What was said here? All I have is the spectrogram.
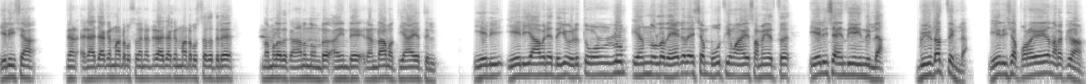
എലീശ രാജാക്കന്മാരുടെ പുസ്തകം രണ്ട് രാജാക്കന്മാരുടെ പുസ്തകത്തിൽ നമ്മളത് കാണുന്നുണ്ട്. അതിന്റെ രണ്ടാം അധ്യായത്തിൽ ഏലി ഏലിയാവിനെ ദൈവം എടുത്തുകൊള്ളും എന്നുള്ളത് ഏകദേശം ബോധ്യമായ സമയത്ത് ഏലിശ എന്ത് ചെയ്യുന്നില്ല? വിടത്തില്ല. ഏലിശ പുറകെ നടക്കുകയാണ്.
